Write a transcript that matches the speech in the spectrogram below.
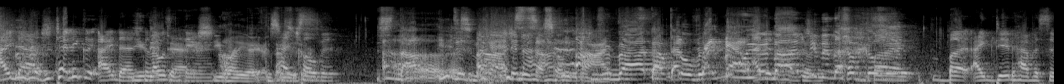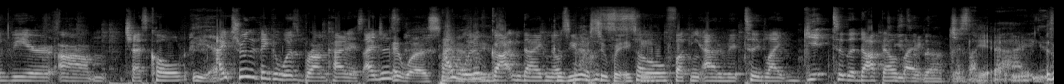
I dashed. Technically, I dashed because I wasn't dash. there. You Oh, weren't yeah, there. 'cause I had it was- COVID. Stop. You did not. I did not have did COVID. You did not have COVID. right now. I did not have She did not have COVID. But but I did have a severe um, chest cold. Yeah. I truly think it was bronchitis. I just It was. I would have gotten diagnosed. you were I was super icky. so fucking out of it to like get to the doctor. I was Get like, doctor. just like Yeah. die.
